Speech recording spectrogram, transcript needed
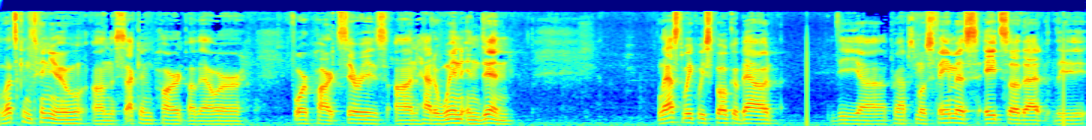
So let's continue on the second part of our four part series on how to win in Din. Last week we spoke about the uh, perhaps most famous Eitzah that the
